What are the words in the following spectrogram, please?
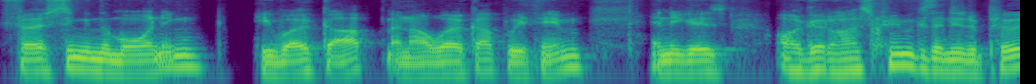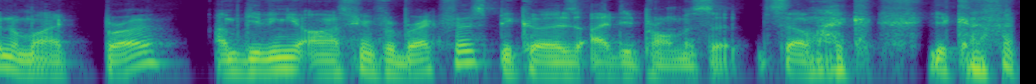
First thing in the morning, he woke up and I woke up with him and he goes, oh, I got ice cream because I did a poo. And I'm like, bro, I'm giving you ice cream for breakfast because I did promise it. So like you can't,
